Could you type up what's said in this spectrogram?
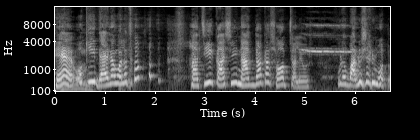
হ্যাঁ ও কি দেয় না বলো তো? হাঁচি কাশি নাক ডাকা সব চলে ওর পুরো মানুষের মতো।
